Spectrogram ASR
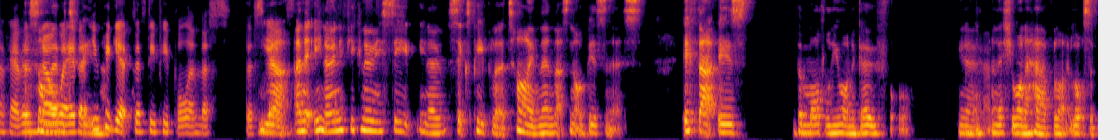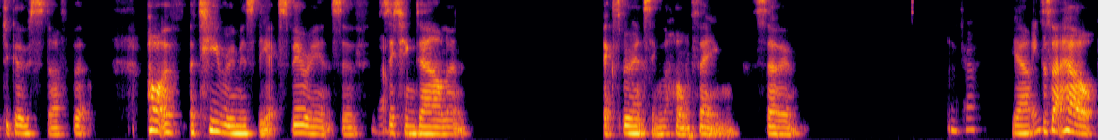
okay, there's no way that you could get 50 people in this this yeah and it, you know and if you can only see you know six people at a time then that's not a business if that is the model you want to go for you know okay. unless you want to have like lots of to go stuff but part of a tea room is the experience of yeah. sitting down and experiencing the whole thing. So okay. yeah. Thank does that help?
